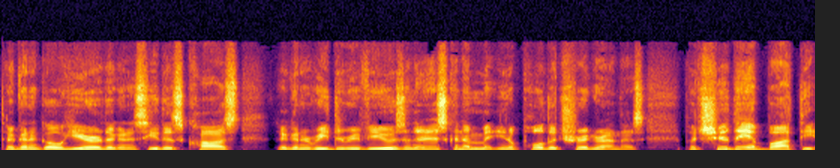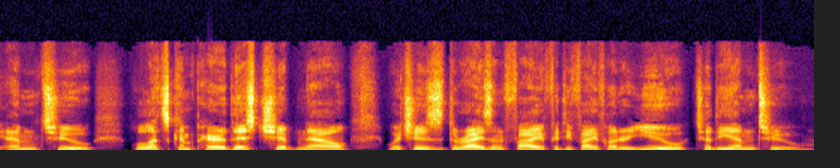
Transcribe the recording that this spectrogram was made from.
They're going to go here, they're going to see this cost, they're going to read the reviews, and they're just going to, you know, pull the trigger on this. But should they have bought the M2? Well, let's compare this chip now, which is the Ryzen 5 5500U to the M2.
